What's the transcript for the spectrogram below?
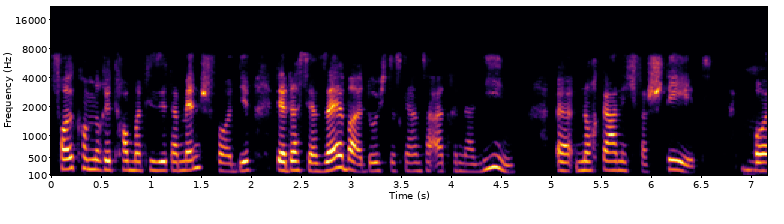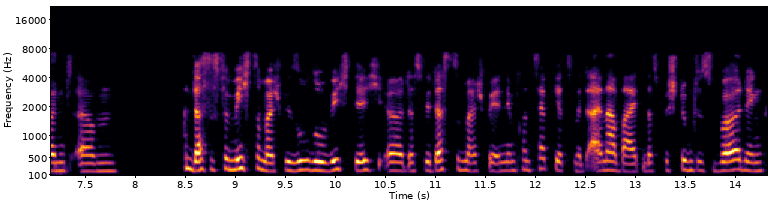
vollkommen retraumatisierter Mensch vor dir, der das ja selber durch das ganze Adrenalin äh, noch gar nicht versteht. Mhm. Und ähm, und das ist für mich zum Beispiel so, so wichtig, äh, dass wir das zum Beispiel in dem Konzept jetzt mit einarbeiten, dass bestimmtes Wording,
